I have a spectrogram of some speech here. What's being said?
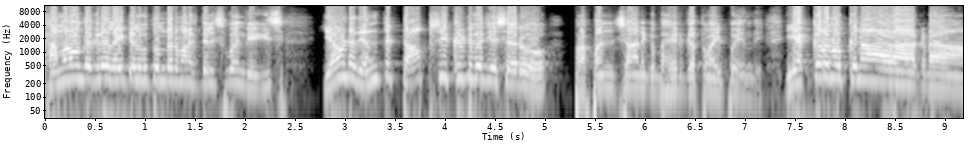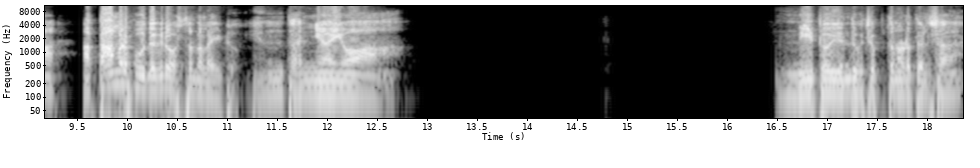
కమలం దగ్గరే లైట్ వెలుగుతుందని మనకు తెలిసిపోయింది. ఏమంటే అది ఎంత టాప్ సీక్రెట్గా చేశారో ప్రపంచానికి బహిర్గతం అయిపోయింది. ఎక్కడ నొక్కినా అక్కడ. ఆ తామర దగ్గర వస్తుంది లైట్. ఎంత అన్యాయమా? నీతో ఎందుకు చెప్తున్నాడో తెలుసా?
